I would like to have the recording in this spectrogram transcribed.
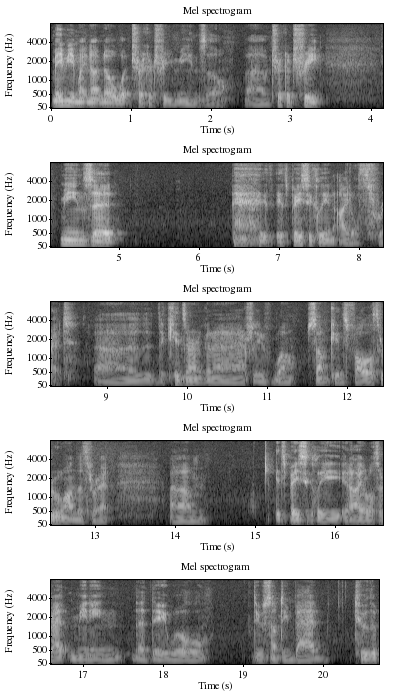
maybe you might not know what trick or treat means, though. Uh, trick or treat means that it, it's basically an idle threat. Uh, the, the, kids aren't going to actually, well, some kids follow through on the threat. Um, it's basically an idle threat, meaning that they will do something bad to the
